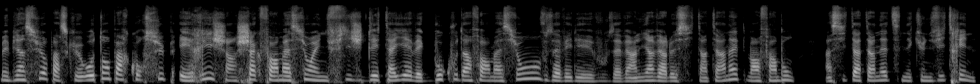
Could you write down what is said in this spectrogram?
Mais bien sûr, parce que autant Parcoursup est riche, hein, chaque formation a une fiche détaillée avec beaucoup d'informations. Vous avez vous avez un lien vers le site internet, mais enfin bon, un site internet, ce n'est qu'une vitrine.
